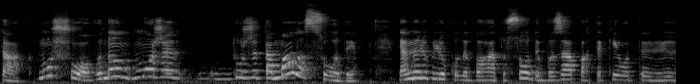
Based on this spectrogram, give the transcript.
Так, ну що, воно може дуже там мало соди. Я не люблю, коли багато соди, бо запах такий от е,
